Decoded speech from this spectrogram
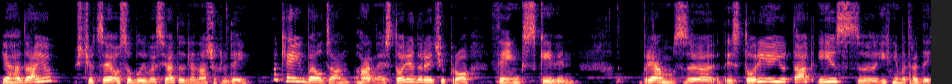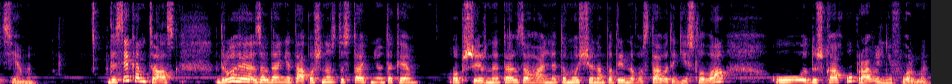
Я гадаю, що це особливе свято для наших людей. Окей, okay, well done. Гарна історія, до речі, про Thanksgiving. Прям з історією, так, і з їхніми традиціями. The second task – Друге завдання також у нас достатньо таке обширне, так, загальне, тому що нам потрібно поставити дієслова у дужках у правильні форми.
